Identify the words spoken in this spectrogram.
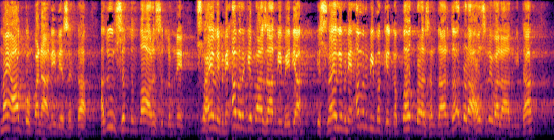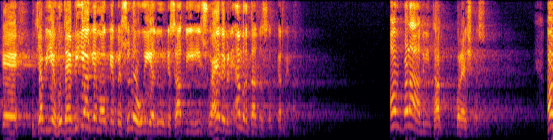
میں آپ کو پناہ نہیں دے سکتا۔ حضور صلی اللہ علیہ وسلم نے سہیل ابن امر کے پاس آدمی بھیجا۔ کہ سہیل ابن امر بھی مکے کا بہت بڑا سردار تھا اور بڑا حوصلے والا آدمی تھا۔ کہ جب یہ ہدیبیہ کے موقع پہ سلو ہوئی، حضور کے ساتھ یہی سہیل ابن امر تھا کرنے والا۔ اور بڑا آدمی تھا قریش میں سے۔ اور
